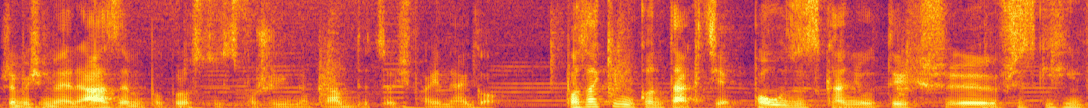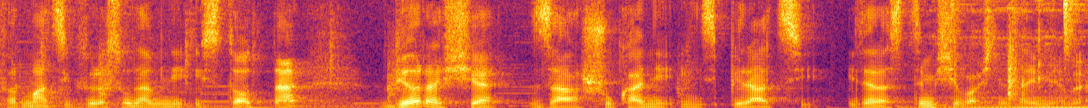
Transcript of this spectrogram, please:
żebyśmy razem po prostu stworzyli naprawdę coś fajnego. Po takim kontakcie, po uzyskaniu tych e, wszystkich informacji, które są dla mnie istotne, biorę się za szukanie inspiracji. I teraz tym się właśnie zajmiemy.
